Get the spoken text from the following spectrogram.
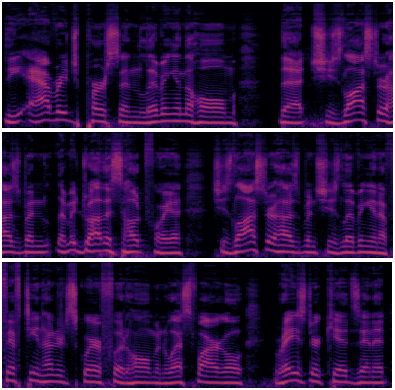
the average person living in the home that she's lost her husband. Let me draw this out for you. She's lost her husband. She's living in a 1,500 square foot home in West Fargo, raised her kids in it.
